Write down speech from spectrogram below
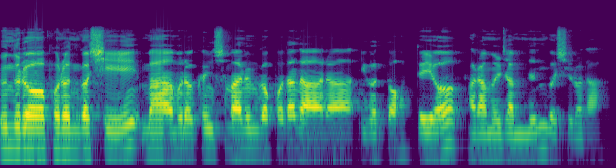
눈으로 보는 것이 마음으로 근심하는 것보다 나으나 이것도 헛되어 바람을 잡는 것이로다.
